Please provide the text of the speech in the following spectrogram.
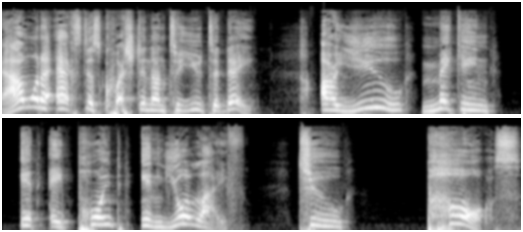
I want to ask this question unto you today. Are you making it a point in your life to pause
